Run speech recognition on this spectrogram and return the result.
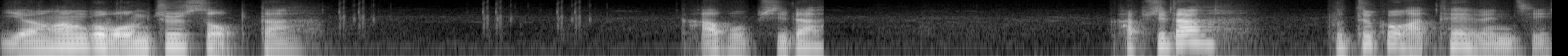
이왕 한 거 멈출 수 없다. 가봅시다. 갑시다. 붙을 것 같아, 왠지.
